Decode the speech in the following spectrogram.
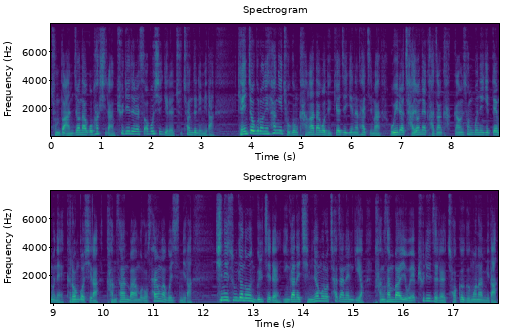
좀 더 안전하고 확실한 퓨리들을 써보시기를 추천드립니다. 개인적으로는 향이 조금 강하다고 느껴지기는 하지만 오히려 자연에 가장 가까운 성분이기 때문에 그런 것이라 감사한 마음으로 사용하고 있습니다. 신이 숨겨놓은 물질을 인간의 집념으로 찾아낸 기업 강산바이오의 퓨리즈를 적극 응원합니다.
